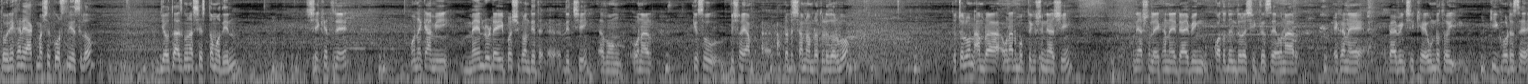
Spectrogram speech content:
তো উনি এখানে এক মাসের কোর্স নিয়েছিল। যেহেতু আজকে ওনার শেষতম দিন, সেক্ষেত্রে ওনাকে আমি মেইন রোডেই প্রশিক্ষণ দিতে দিচ্ছি এবং ওনার কিছু বিষয় আপ- আপনাদের সামনে আমরা তুলে ধরবো। তো চলুন আমরা ওনার মুখ থেকে শুনে আসি। উনি আসলে এখানে ড্রাইভিং কতদিন ধরে শিখতেছে ওনার এখানে ড্রাইভিং শিখে উন্নত কি ঘটেছে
